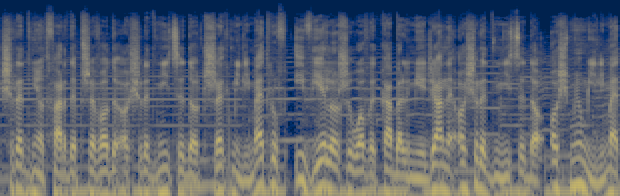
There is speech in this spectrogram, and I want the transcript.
średnio twarde przewody o średnicy do 3 mm i wielożyłowy kabel miedziany o średnicy do 8 mm.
